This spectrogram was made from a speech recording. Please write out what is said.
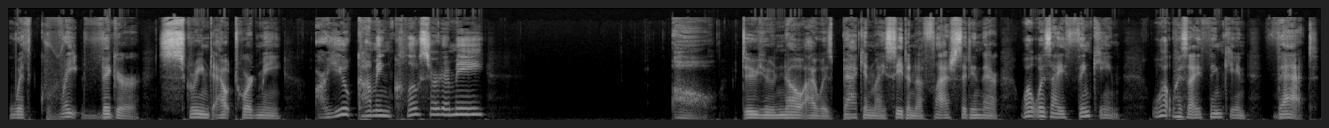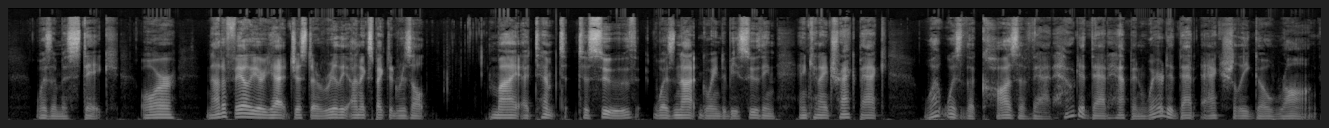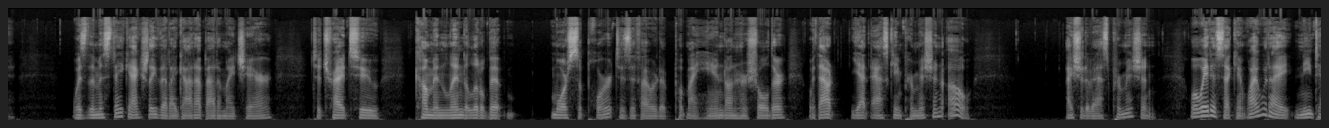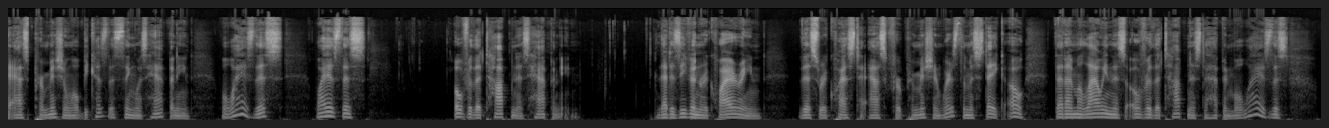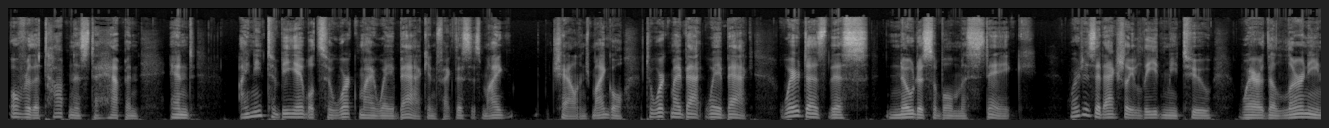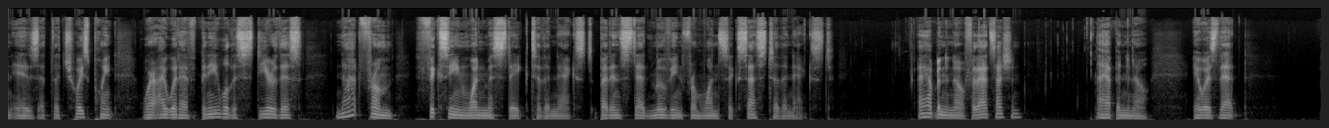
with great vigor, screamed out toward me, "Are you coming closer to me?" Oh, do you know I was back in my seat in a flash sitting there? What was I thinking? What was I thinking? That was a mistake. Or not a failure yet, just a really unexpected result. My attempt to soothe was not going to be soothing. And can I track back what was the cause of that? How did that happen? Where did that actually go wrong? Was the mistake actually that I got up out of my chair to try to come and lend a little bit more support as if I were to put my hand on her shoulder without yet asking permission? Oh, I should have asked permission. Well, wait a second. Why would I need to ask permission? Well, because this thing was happening. Well, why is this why is this over the topness happening? That is even requiring this request to ask for permission. Where's the mistake? Oh, that I'm allowing this over the topness to happen. Well, why is this over the topness to happen? And I need to be able to work my way back. In fact, this is my challenge, my goal to work my back way back. Where does this noticeable mistake, where does it actually lead me to where the learning is at the choice point where I would have been able to steer this not from fixing one mistake to the next, but instead moving from one success to the next. I happen to know for that session, I happen to know it was that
